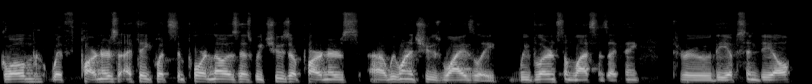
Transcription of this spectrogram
globe with partners. I think what's important though is as we choose our partners, uh, we want to choose wisely. We've learned some lessons, I think, through the Ipsen deal.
